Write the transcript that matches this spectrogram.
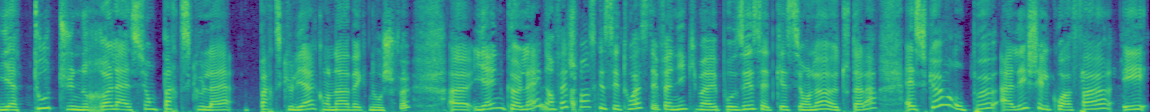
Il y a toute une relation particulière particulière qu'on a avec nos cheveux. Euh, il y a une collègue, en fait, je pense que c'est toi, Stéphanie, qui m'avait posé cette question-là euh, tout à l'heure. Est-ce que on peut aller chez le coiffeur et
